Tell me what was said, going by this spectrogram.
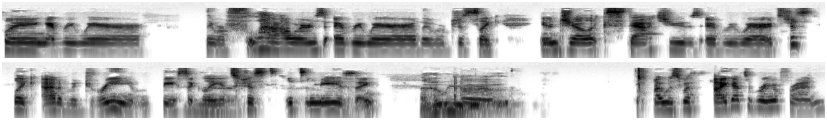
playing everywhere. There were flowers everywhere. There were just like angelic statues everywhere. It's just like out of a dream, basically. Yeah. It's just, it's amazing. And who were you? Um, I was with, I got to bring a friend.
